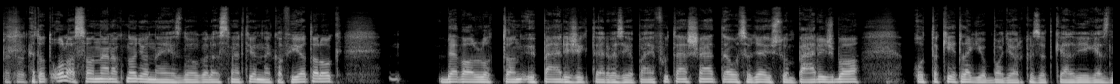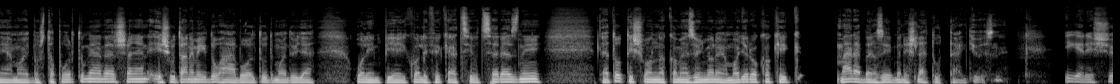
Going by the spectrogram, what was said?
Tehát ott... Hát ott olaszonnának nagyon nehéz dolga lesz, mert jönnek a fiatalok, bevallottan ő Párizsig tervezi a pályafutását, de ahhoz, hogy eljusson Párizsba, ott a két legjobb magyar között kell végeznie majd most a portugál versenyen, és utána még Dohából tud majd ugye olimpiai kvalifikációt szerezni. Tehát ott is vannak a mezőnyben olyan magyarok, akik már ebben az évben is le tudták győzni. Igen, és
